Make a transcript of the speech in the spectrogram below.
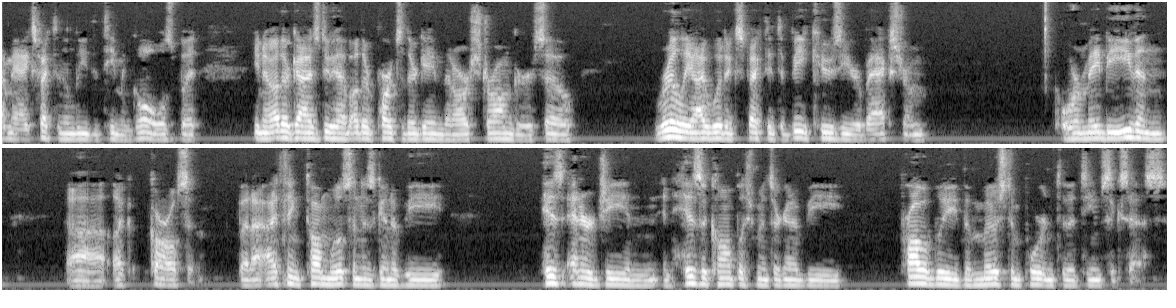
I mean, I expect him to lead the team in goals, but you know, other guys do have other parts of their game that are stronger. So, really, I would expect it to be Kuzi or Backstrom, or maybe even uh, like Carlson. But I, I think Tom Wilson is going to be his energy and, and his accomplishments are going to be probably the most important to the team's success.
